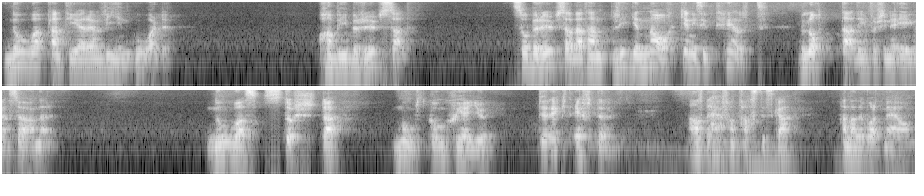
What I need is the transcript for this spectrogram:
Noa planterar en vingård och han blir berusad. Så berusad att han ligger naken i sitt tält, blottad inför sina egna söner. Noas största motgång sker ju direkt efter allt det här fantastiska han hade varit med om.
